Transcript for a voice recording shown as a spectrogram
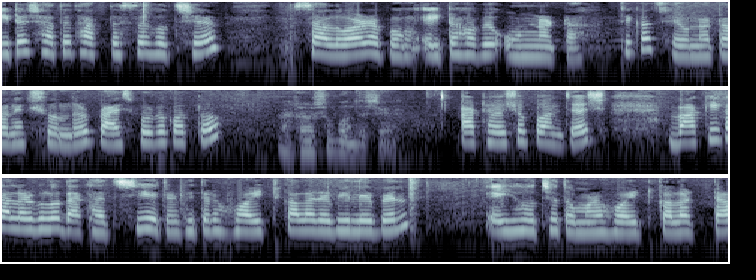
এইটার সাথে থাকতেছে হচ্ছে সালোয়ার এবং এইটা হবে ওড়নাটা। ঠিক আছে? ওড়নাটা অনেক সুন্দর। প্রাইস পড়বে কত? আঠারোশো পঞ্চাশ টাকা। আঠারোশো পঞ্চাশ। বাকি কালারগুলো দেখাচ্ছি। এটার ভিতরে হোয়াইট কালার অ্যাভেলেবেল এই হচ্ছে তোমার হোয়াইট কালারটা।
